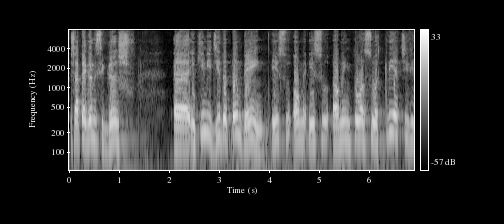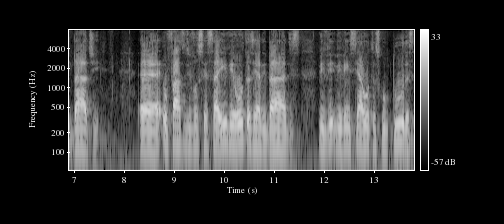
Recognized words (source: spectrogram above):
já pegando esse gancho, é, em que medida também isso, isso aumentou a sua criatividade? É, o fato de você sair e ver outras realidades, vive- vivenciar outras culturas.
